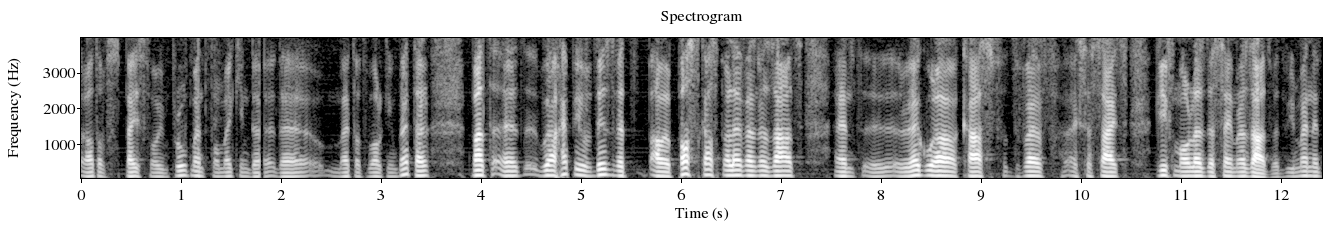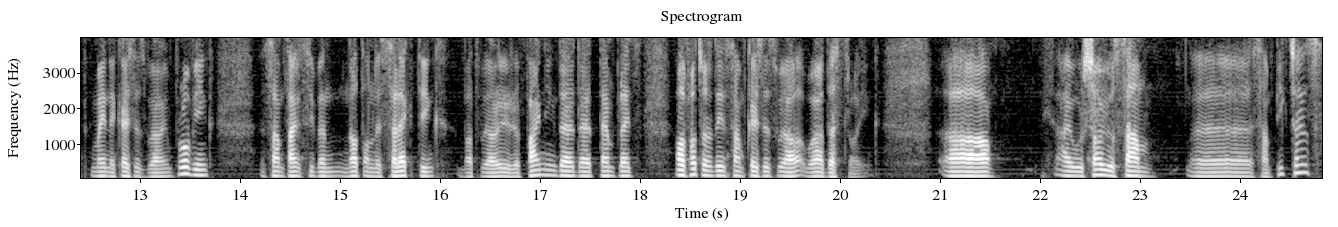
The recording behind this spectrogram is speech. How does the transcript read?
a lot of space for improvement for making the, the method working better. But uh, we are happy with this that our post-CASP 11 results and uh, regular CASP 12 exercise give more or less the same results. But in many, many cases we are improving, sometimes even not only selecting, but we are refining the, the templates. Unfortunately, in some cases we are, we are destroying. Uh, I will show you some uh, some pictures.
